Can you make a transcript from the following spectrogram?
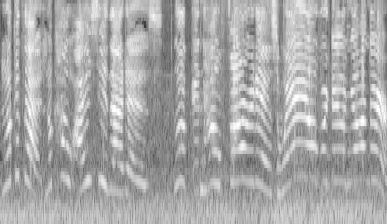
Look at that. Look how icy that is. Look and how far it is. Way over down yonder.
